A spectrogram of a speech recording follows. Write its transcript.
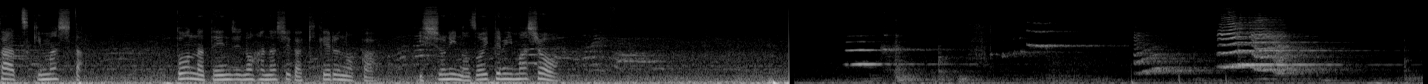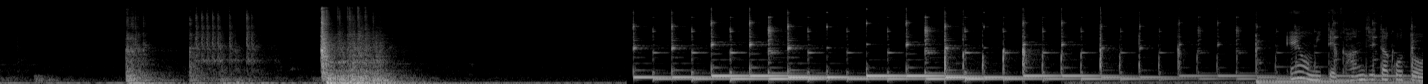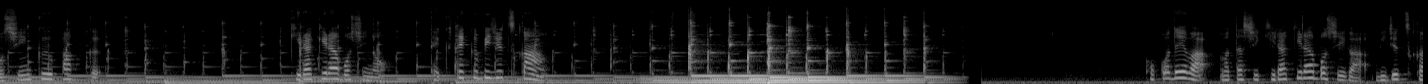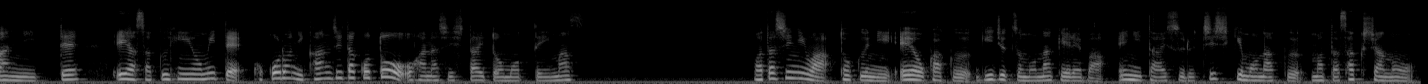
さあ着きました。どんな展示の話が聞けるのか一緒に覗いてみましょう。絵を見て感じたことを真空パック。キラキラ星のテクテク美術館。ここでは私キラキラ星が美術館に行って絵や作品を見て心に感じたことをお話ししたいと思っています。私には特に絵を描く技術もなければ絵に対する知識もなくまた作者の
